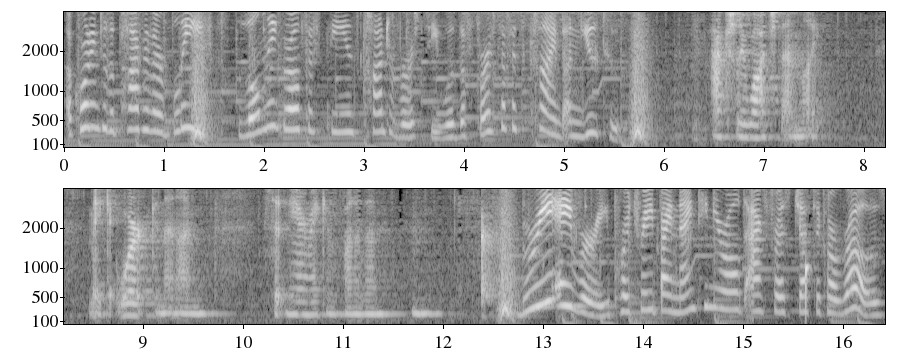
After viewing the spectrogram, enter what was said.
According to the popular belief, Lonely Girl 15's controversy was the first of its kind on YouTube. Actually watch them like make it work and then I'm sitting here making fun of them. Mm. Bree Avery, portrayed by 19 year old actress Jessica Rose,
